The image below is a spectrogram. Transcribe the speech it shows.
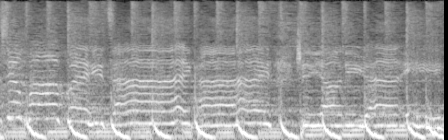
鲜花会再开。只要你愿意，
